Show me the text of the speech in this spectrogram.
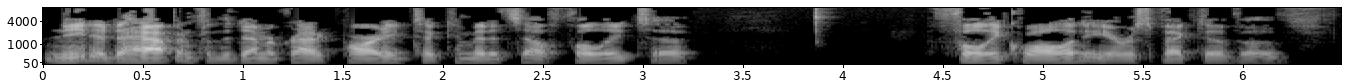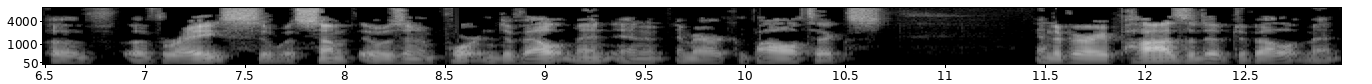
needed to happen for the Democratic Party to commit itself fully to full equality, irrespective of, of, of race. It was some it was an important development in American politics and a very positive development.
